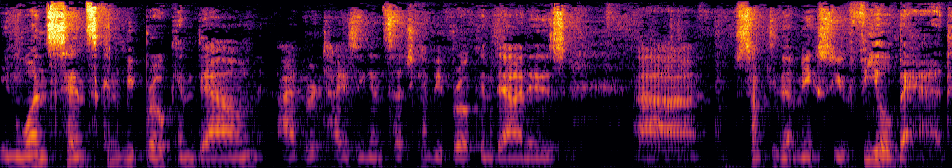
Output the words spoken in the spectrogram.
in one sense can be broken down, advertising and such can be broken down is uh, something that makes you feel bad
